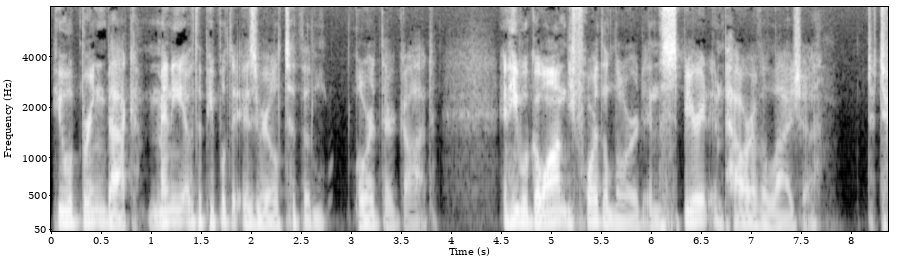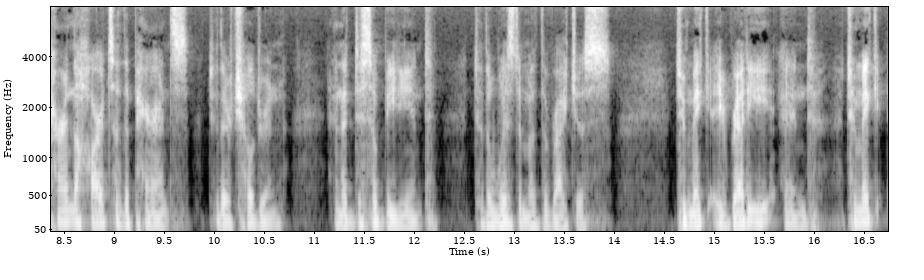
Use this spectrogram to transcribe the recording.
He will bring back many of the people to Israel to the Lord their God. And he will go on before the Lord in the spirit and power of Elijah to turn the hearts of the parents to their children and the disobedient to the wisdom of the righteous, to make a ready and to make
